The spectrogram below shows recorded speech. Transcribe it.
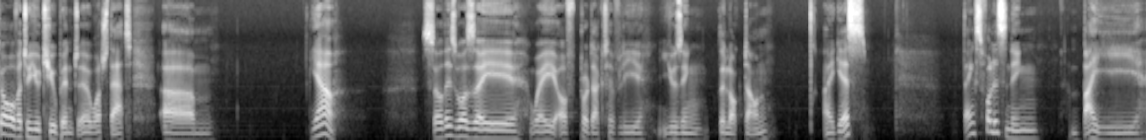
go over to YouTube and uh, watch that. Um, yeah. So, this was a way of productively using the lockdown, I guess. Thanks for listening. Bye.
